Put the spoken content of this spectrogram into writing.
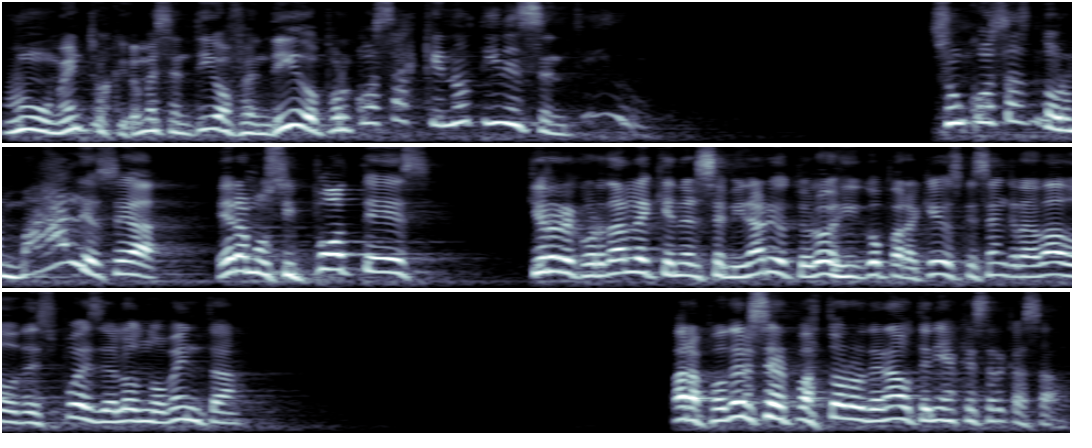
Hubo momentos que yo me sentí ofendido por cosas que no tienen sentido. Son cosas normales, o sea, éramos hipotes. Quiero recordarle que en el seminario teológico, para aquellos que se han graduado después de los 90, para poder ser pastor ordenado tenías que ser casado.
